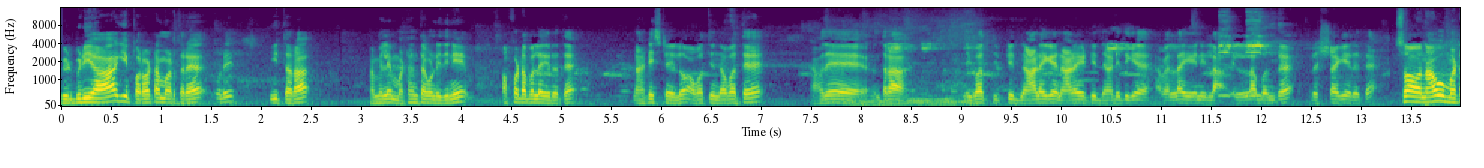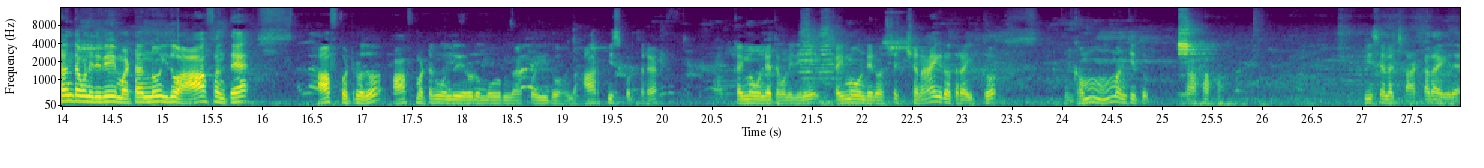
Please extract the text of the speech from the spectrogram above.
ಬಿಡಿಬಿಡಿಯಾಗಿ ಪರೋಟ ಮಾಡ್ತಾರೆ. ನೋಡಿ, ಈ ಥರ ಆಮೇಲೆ ಮಟನ್ ತೊಗೊಂಡಿದ್ದೀನಿ. ಅಫೋರ್ಡಬಲ್ಲೇ ಇರುತ್ತೆ. ನಾಟಿ ಸ್ಟೈಲು ಅವತ್ತಿಂದ ಅವತ್ತೇ ಯಾವುದೇ ಒಂಥರ ಇವತ್ತು ಇಟ್ಟಿದ್ದು ನಾಳೆಗೆ, ನಾಳೆ ಇಟ್ಟಿದ್ದು ನಾಡಿದಿಗೆ ಅವೆಲ್ಲ ಏನಿಲ್ಲ. ಎಲ್ಲ ಬಂದರೆ ಫ್ರೆಶ್ ಆಗೇ ಇರುತ್ತೆ. ಸೊ ನಾವು ಮಟನ್ ತೊಗೊಂಡಿದ್ದೀವಿ ಮಟನ್ನು ಇದು ಹಾಫ್ ಅಂತೆ. ಹಾಫ್ ಕೊಟ್ಟಿರೋದು. ಹಾಫ್ ಮಟನ್ ಒಂದು ಎರಡು, ಮೂರು, ನಾಲ್ಕು, ಐದು, ಒಂದು ಆರು ಪೀಸ್ ಕೊಡ್ತಾರೆ. ಕೈಮಾ ಉಂಡೆ ತೊಗೊಂಡಿದ್ದೀನಿ. ಕೈಮಾ ಉಂಡೆನೂ ಅಷ್ಟೇ ಚೆನ್ನಾಗಿರೋ ಥರ ಇತ್ತು. ಗಮ್ ಅಂತಿತ್ತು ಆಹಾ. ಪೀಸ್ ಎಲ್ಲ ಚಾಕದಾಗಿದೆ.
